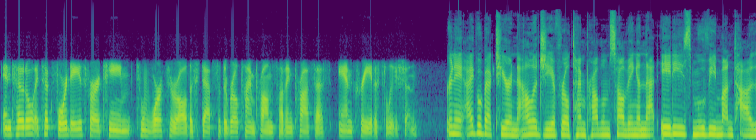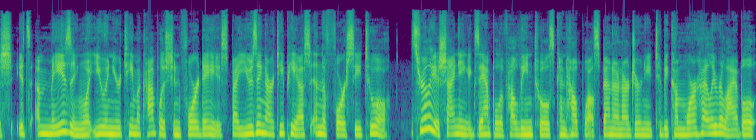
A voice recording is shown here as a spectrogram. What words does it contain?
In total, it took four days for our team to work through all the steps of the real time problem solving process and create a solution. Renee, I go back to your analogy of real time problem solving and that 80s movie montage. It's amazing what you and your team accomplished in four days by using RTPS and the 4C tool. It's really a shining example of how lean tools can help WellSpan on our journey to become more highly reliable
